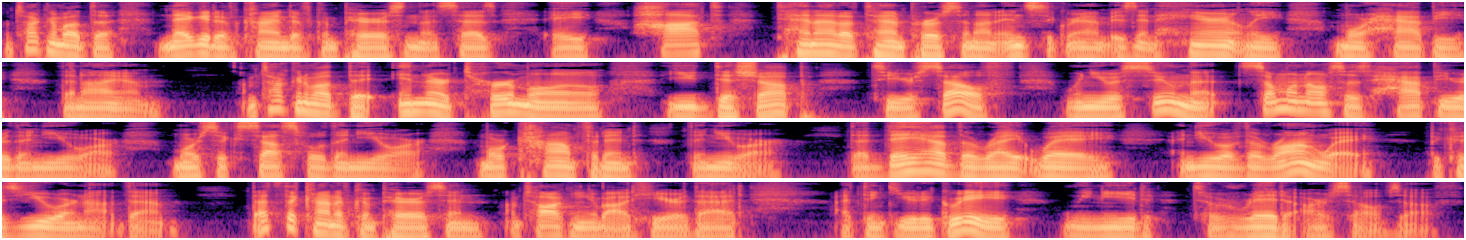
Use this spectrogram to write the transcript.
I'm talking about the negative kind of comparison that says a hot 10 out of 10 person on Instagram is inherently more happy than I am. I'm talking about the inner turmoil you dish up to yourself when you assume that someone else is happier than you are, more successful than you are, more confident than you are, that they have the right way and you have the wrong way because you are not them. That's the kind of comparison I'm talking about here that I think you'd agree we need to rid ourselves of.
